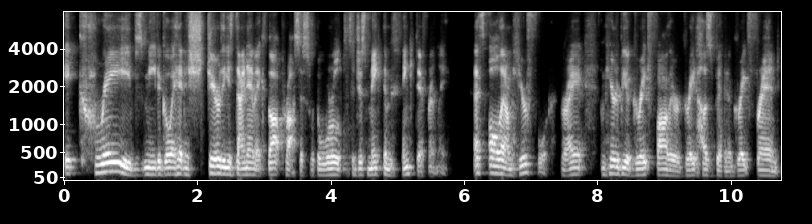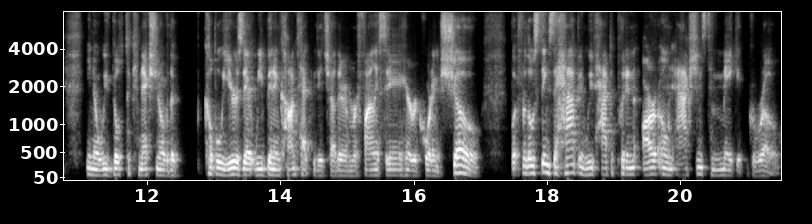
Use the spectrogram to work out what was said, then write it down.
It craves me to go ahead and share these dynamic thought process with the world to just make them think differently. That's all that i'm here for right? I'm here to be a great father a great husband a great friend. You know we've built a connection over the couple years that we've been in contact with each other and we're finally sitting here recording a show but for those things to happen, we've had to put in our own actions to make it grow.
